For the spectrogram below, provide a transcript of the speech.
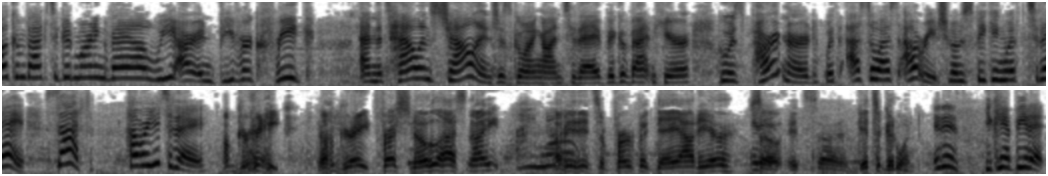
Welcome back to Good Morning Vail. We are in Beaver Creek. And the Talons Challenge is going on today. Big event here, who is partnered with SOS Outreach, who I'm speaking with today. Seth, how are you today? I'm great. I'm great. Fresh snow last night. I know. I mean, it's a perfect day out here. It so is. it's uh, it's a good one. It is. You can't beat it.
